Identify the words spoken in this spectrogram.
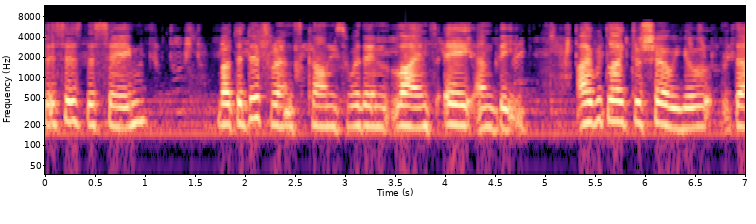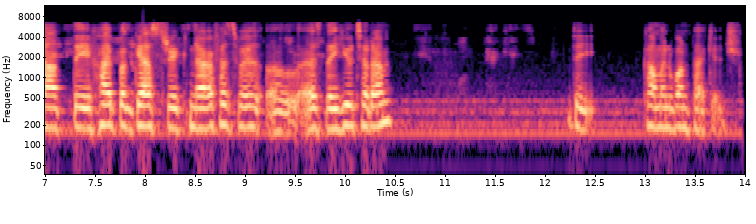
This is the same but the difference comes within lines A and B. I would like to show you that the hypogastric nerve as well as the uterum, they come in one package.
